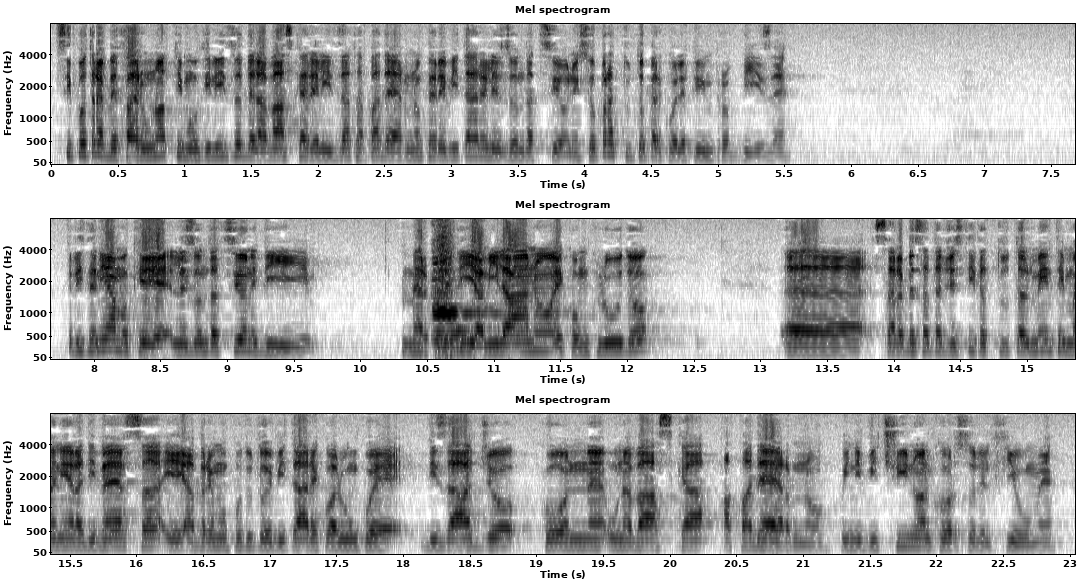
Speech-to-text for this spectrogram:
si potrebbe fare un ottimo utilizzo della vasca realizzata a Paderno per evitare le esondazioni, soprattutto per quelle più improvvise. Riteniamo che l'esondazione di mercoledì a Milano, e concludo, eh, sarebbe stata gestita totalmente in maniera diversa e avremmo potuto evitare qualunque disagio con una vasca a Paderno, quindi vicino al corso del fiume.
